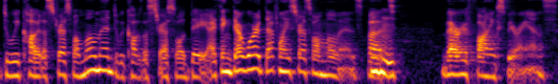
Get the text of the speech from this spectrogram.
do we call it a stressful moment? Do we call it a stressful day? I think there were definitely stressful moments, but mm-hmm. very fun experience.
